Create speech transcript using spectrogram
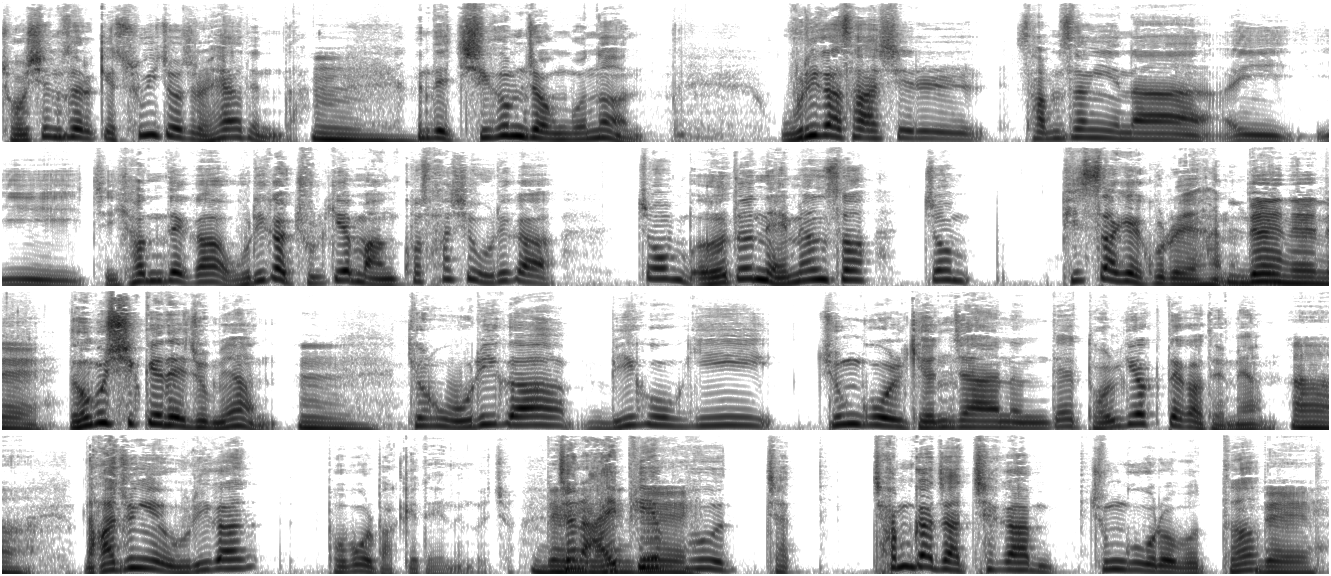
조심스럽게 수위 조절을 해야 된다. 음. 근데 지금 정부는 우리가 사실 삼성이나 이, 이 현대가 우리가 줄 게 많고 사실 우리가 좀 얻어내면서 좀 비싸게 구려야 하는데 네네네. 너무 쉽게 내주면 음. 결국 우리가 미국이 중국을 견제하는데 돌격대가 되면 아. 나중에 우리가 보복을 받게 되는 거죠. 네, 저는 IPF 네. 자, 참가 자체가 중국으로부터 네.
